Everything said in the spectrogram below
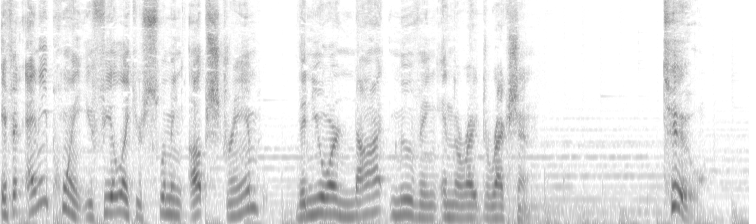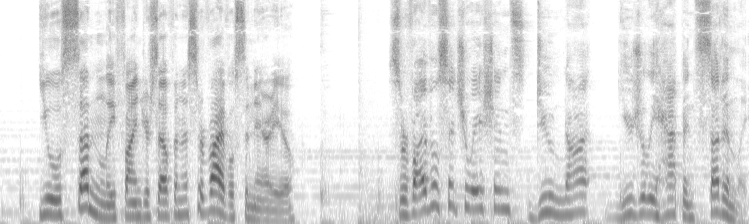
If at any point you feel like you're swimming upstream, then you are not moving in the right direction. 2. You will suddenly find yourself in a survival scenario. Survival situations do not usually happen suddenly.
